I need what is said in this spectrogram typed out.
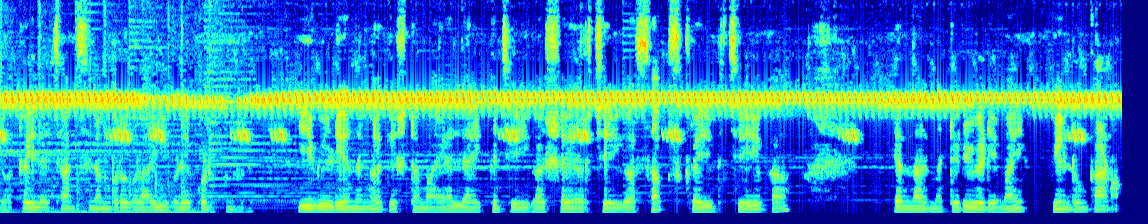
ലോട്ടറിയിലെ ചാൻസ് നമ്പറുകളായി ഇവിടെ കൊടുക്കുന്നത്. ഈ വീഡിയോ നിങ്ങൾക്ക് ഇഷ്ടമായാൽ ലൈക്ക് ചെയ്യുക ഷെയർ ചെയ്യുക സബ്സ്ക്രൈബ് ചെയ്യുക. എന്നാൽ മറ്റൊരു വീഡിയോയുമായി വീണ്ടും കാണാം.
